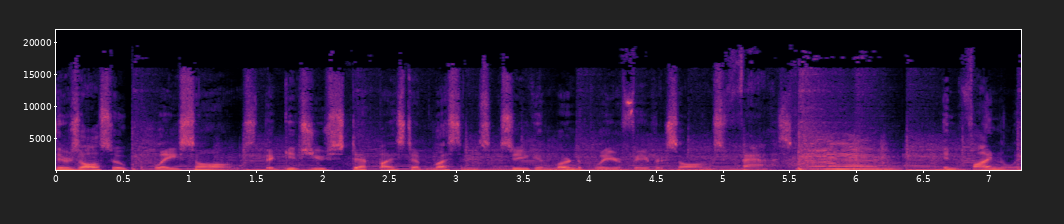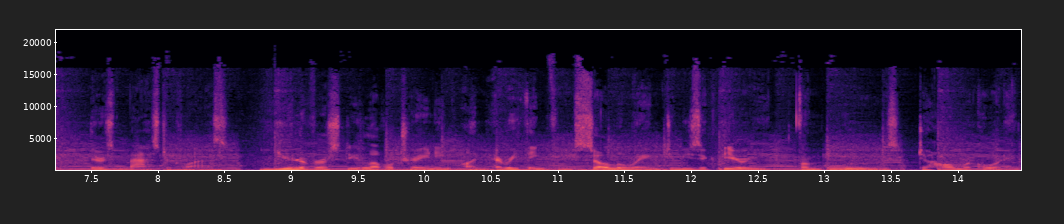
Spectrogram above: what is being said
There's also Play Songs that gives you step by step lessons so you can learn to play your favorite songs fast. And finally, there's Masterclass, university level training on everything from soloing to music theory, from blues to home recording.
